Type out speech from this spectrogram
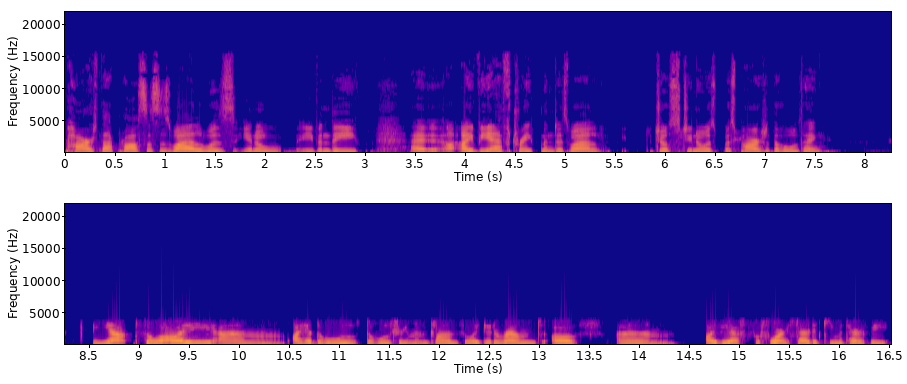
part of that process as well was, you know, even the uh, IVF treatment as well, just, you know, as, as part of the whole thing. Yeah, so I um I had the whole the whole treatment plan. So I did a round of um IVF before I started chemotherapy.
